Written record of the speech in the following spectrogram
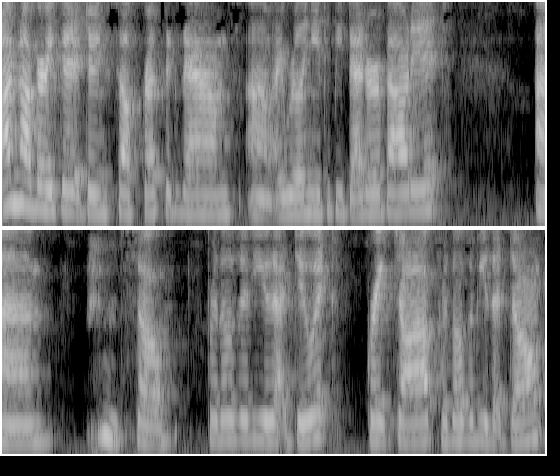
I'm not very good at doing self breast exams. Um, I really need to be better about it. Um, so for those of you that do it, great job. For those of you that don't,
